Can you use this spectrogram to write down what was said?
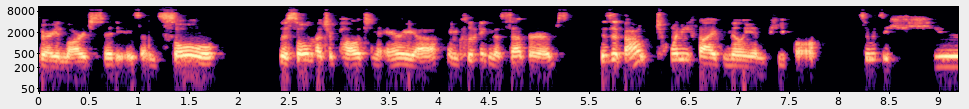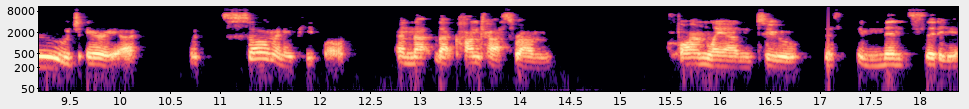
very large cities. And Seoul, the Seoul metropolitan area, including the suburbs, is about 25 million people. So it's a huge area so many people. And that, that contrast from farmland to this immense city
